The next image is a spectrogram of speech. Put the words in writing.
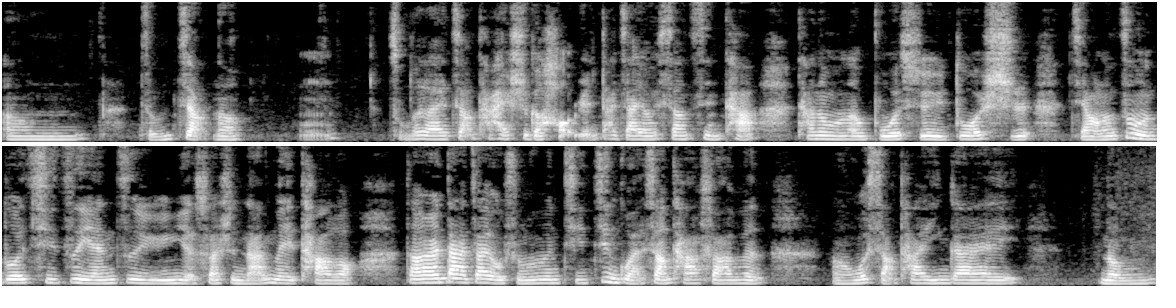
嗯，怎么讲呢？嗯，总的来讲，他还是个好人，大家要相信他。他那么的博学与多识，讲了这么多期自言自语，也算是难为他了。当然，大家有什么问题，尽管向他发问。嗯，我想他应该能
